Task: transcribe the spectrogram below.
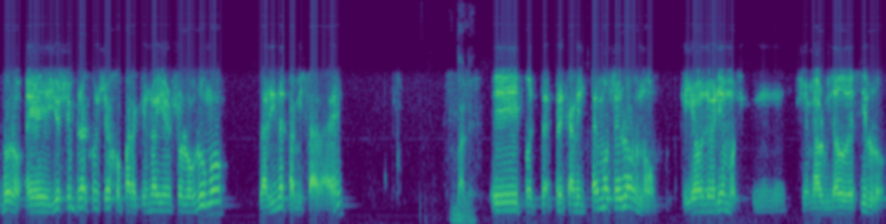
bueno, eh, yo siempre aconsejo para que no haya un solo grumo, la harina tamizada, ¿eh? Vale. Eh, pues pre- precalentamos el horno, que ya lo deberíamos, mm, se me ha olvidado decirlo,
